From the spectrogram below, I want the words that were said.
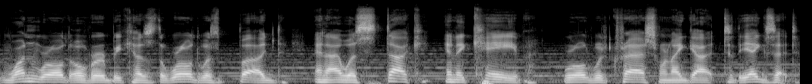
one world over because the world was bugged and I was stuck in a cave. World would crash when I got to the exit.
